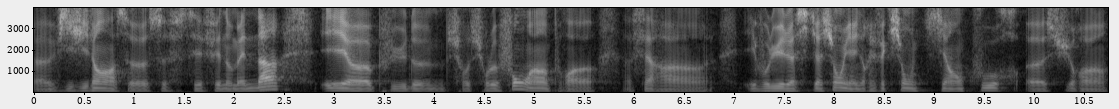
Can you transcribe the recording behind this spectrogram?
euh, vigilant à ces phénomènes-là et euh, plus de, sur, sur le fond, hein, pour faire évoluer la situation. Il y a une réflexion qui est en cours sur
